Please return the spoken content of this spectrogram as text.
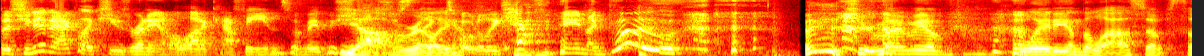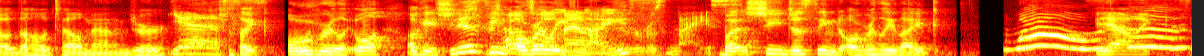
but she did act like she was running on a lot of caffeine, so maybe she Yeah, was just really. like totally caffeine, like woo. she reminded me of the lady in the last episode, the hotel manager. yes, Just like overly well, okay, she didn't seem overly nice, Was nice, but she just seemed overly like, wow, yeah, like this."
